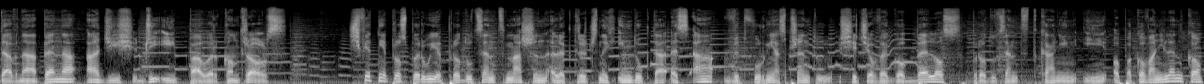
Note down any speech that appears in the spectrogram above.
dawna Apena, a dziś GE Power Controls. Świetnie prosperuje producent maszyn elektrycznych Indukta SA, wytwórnia sprzętu sieciowego Belos, producent tkanin i opakowań Lenko,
